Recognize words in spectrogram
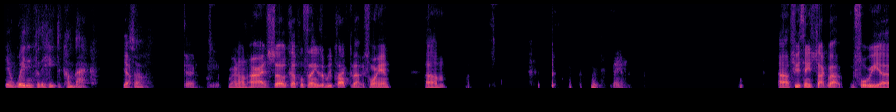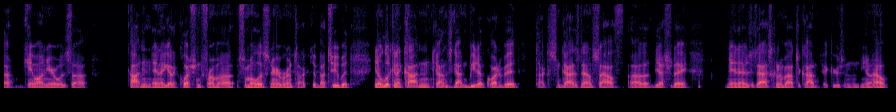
you know, waiting for the heat to come back. Yeah. So okay, right on. All right. So a couple things that we talked about beforehand. Um, man, uh, a few things to talk about before we uh, came on here was uh, cotton, and I got a question from a from a listener we're going to talk about too. But you know, looking at cotton, cotton's gotten beat up quite a bit. Talked to some guys down south uh, yesterday, and I was just asking about their cotton pickers and you know how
